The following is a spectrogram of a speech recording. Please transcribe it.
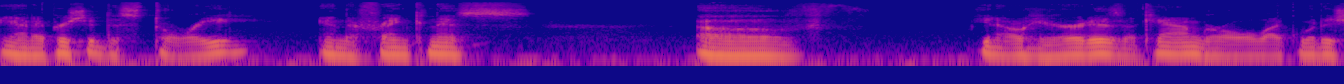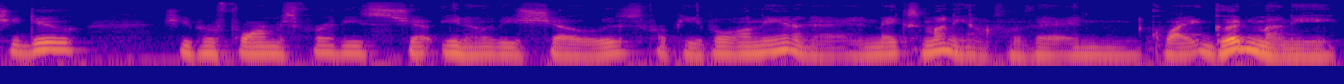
and I appreciate the story and the frankness of, you know, here it is, a cam girl. Like, what does she do? She performs for these, show, you know, these shows for people on the internet and makes money off of it, and quite good money.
